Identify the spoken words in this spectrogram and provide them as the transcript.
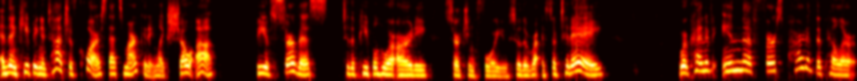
And then keeping in touch, of course, that's marketing. Like show up, be of service to the people who are already searching for you. So the so today we're kind of in the first part of the pillar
